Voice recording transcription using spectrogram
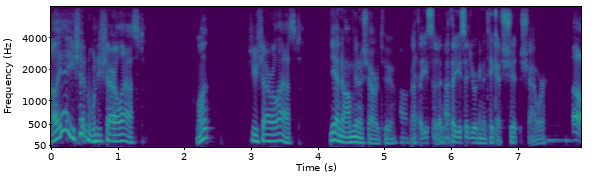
oh yeah, you should. When did you shower last? What? Did you shower last? Yeah, no, I'm gonna shower too. I thought you said I thought you said you were gonna take a shit shower. Oh,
